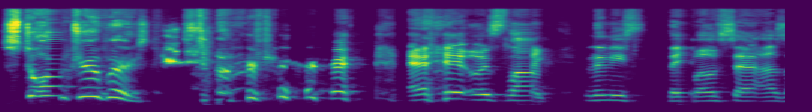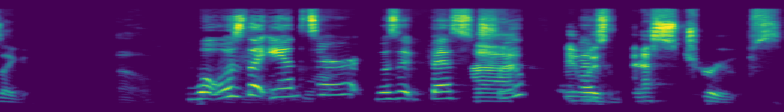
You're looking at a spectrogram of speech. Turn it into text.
Stormtroopers, Stormtroopers, and it was like, and then he they both said, I was like, What was the answer? Was it best Uh, troop? it was best troops.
